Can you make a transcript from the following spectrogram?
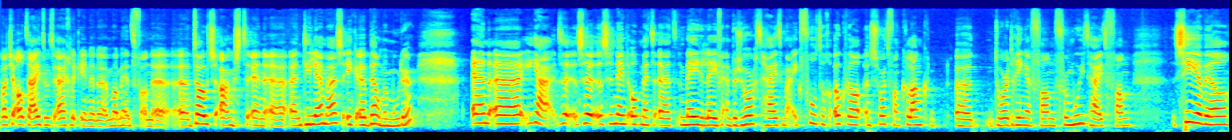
wat je altijd doet eigenlijk in een moment van doodsangst en, en dilemma's. Ik bel mijn moeder. En ja, ze, ze, ze, neemt op met medeleven en bezorgdheid, maar ik voel toch ook wel een soort van klank doordringen van vermoeidheid, van Zie je wel,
